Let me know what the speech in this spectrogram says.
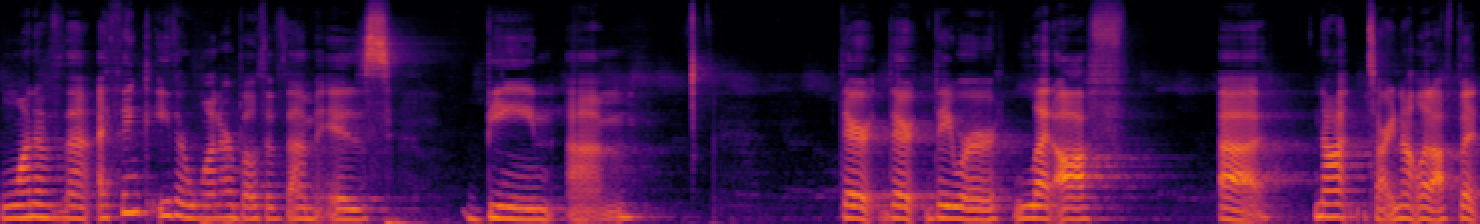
one of them, I think either one or both of them is being um, they're they're, they were let off, uh, not sorry, not let off, but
